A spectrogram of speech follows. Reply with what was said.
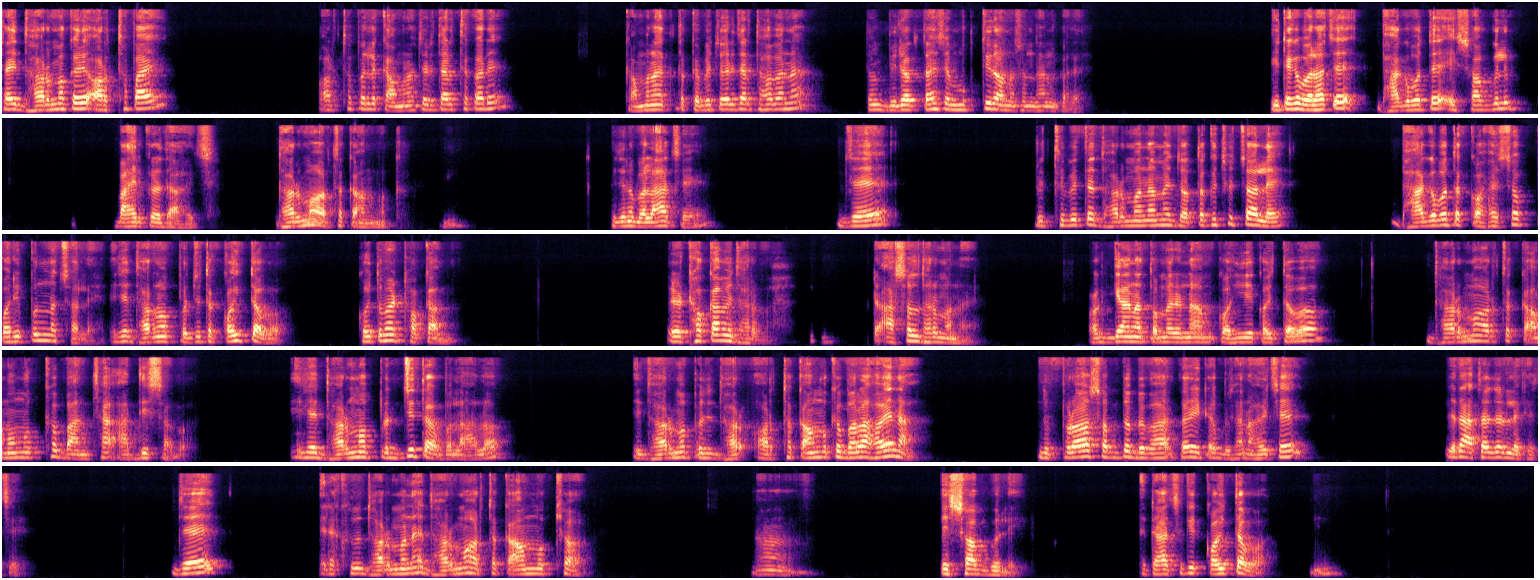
তাই ধর্ম করে অর্থ পায়। অর্থ পেলে কামনা চরিতার্থ করে। কামনা তো কেবে চরিতার্থ হবে না? তুমি বিরক্ত হয়ে সে মুক্তির অনুসন্ধান করে। এটাকে বলা হচ্ছে ভাগবতে এই সবগুলি বাহির করে দেওয়া হয়েছে। ধর্ম, অর্থ কামক এই জন্য বলা আছে যে পৃথিবীতে ধর্ম নামে যত কিছু চলে ভাগবত কহে পরিপূর্ণ চলে। এই যে ধর্ম প্রযুক্ত কৈতব কৈতব মানে ঠকামি। এটা ঠকামি ধর্ম এটা আসল ধর্ম নয় অজ্ঞান তোমার নাম কহিয়ে কৈতব ধর্ম অর্থ কামমুখ্য বাঞ্ছা আদি সব এই যে ধর্ম প্রজ্জিত বলা হলো, এই ধর্ম অর্থ কামমুখে বলা হয় না? কিন্তু প্র শব্দ ব্যবহার করে এটা বোঝানো হয়েছে, যেটা আচার্য লিখেছে, যে এটা শুধু ধর্ম নয়, ধর্ম অর্থ কাম মুখ্য। হ্যাঁ এই সবগুলি। এটা হচ্ছে কি কৈতব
